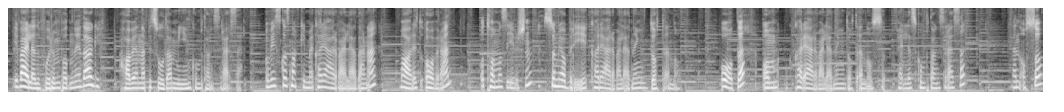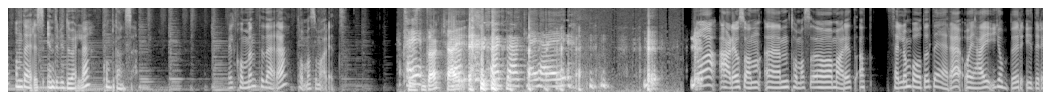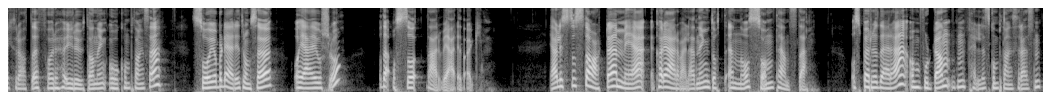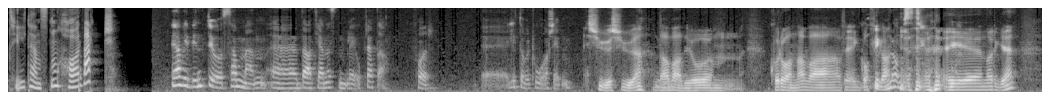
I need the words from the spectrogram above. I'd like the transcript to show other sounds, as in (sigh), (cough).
I Veilederforumpodden i dag har vi en episode av Min kompetansereise. Og vi skal snakke med karriereveilederne Marit Overein og Thomas Iversen, som jobber i karriereveiledning.no. Både om karriereveiledning.nos felles kompetansereise, men også om deres individuelle kompetanse. Velkommen til dere, Thomas og Marit. Tusen takk. Hei. Takk, takk. Hei, hei. Nå er det jo sånn, um, Thomas og Marit, at selv om både dere og jeg jobber i Direktoratet for høyere utdanning og kompetanse, så jobber dere i Tromsø og jeg i Oslo, og det er også der vi er i dag. Jeg har lyst til å starte med karriereveiledning.no som tjeneste, og spørre dere om hvordan den felles kompetansereisen til tjenesten har vært. Ja, vi begynte jo sammen eh, da tjenesten ble oppretta for eh, litt over to år siden. 2020, da var det jo um, Korona var godt i gang (laughs) i Norge.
